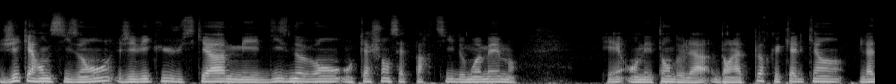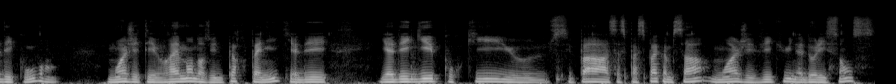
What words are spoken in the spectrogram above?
J'ai 46 ans, j'ai vécu jusqu'à mes 19 ans en cachant cette partie de moi-même et en étant de la, dans la peur que quelqu'un la découvre. Moi j'étais vraiment dans une peur panique. Il y a des, il y a des gays pour qui euh, c'est pas, ça se passe pas comme ça. Moi, j'ai vécu une adolescence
